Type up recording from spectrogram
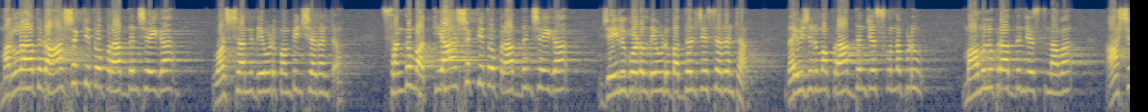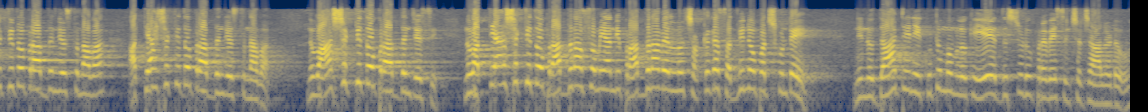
మరలా అతడు ఆసక్తితో ప్రార్థన చేయగా వర్షాన్ని దేవుడు పంపించాడంట. సంఘం అత్యాసక్తితో ప్రార్థన చేయగా జైలు గోడలు దేవుడు బద్దలు చేశాడంట దైవజనమ ప్రార్థన చేసుకున్నప్పుడు మామూలు ప్రార్థన చేస్తున్నావా? ఆసక్తితో ప్రార్థన చేస్తున్నావా? అత్యాసక్తితో ప్రార్థన చేస్తున్నావా? నువ్వు ఆసక్తితో ప్రార్థన చేసి నువ్వు అత్యాసక్తితో ప్రార్థనా సమయాన్ని ప్రార్థనా వేళను చక్కగా సద్వినియోగపరుచుకుంటే నిన్ను దాటి నీ కుటుంబంలోకి ఏ దుష్టుడు ప్రవేశించజాలడు.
